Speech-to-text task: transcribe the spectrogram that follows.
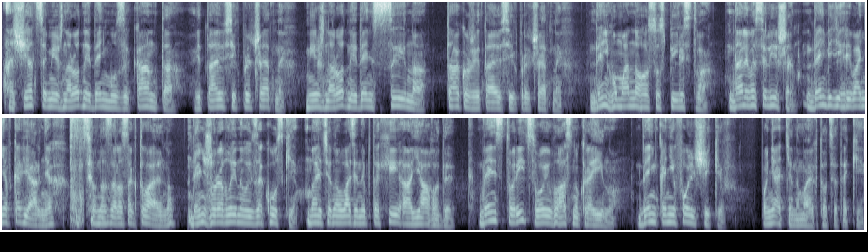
А ще це Міжнародний день музиканта. Вітаю всіх причетних. Міжнародний день сина. Також вітаю всіх причетних. День гуманного суспільства. Далі веселіше. День відігрівання в кав'ярнях. Це в нас зараз актуально. День журавлинової закуски. Мається на увазі не птахи, а ягоди. День створіть свою власну країну. День каніфольщиків. Поняття немає, хто це такі.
